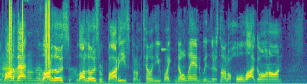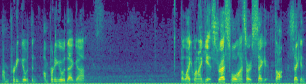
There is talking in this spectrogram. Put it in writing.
A lot of that, a lot of those, a lot of those were bodies. But I'm telling you, like no land when there's not a whole lot going on, I'm pretty good with the, I'm pretty good with that gun. But like when I get stressful and I start second thought, second,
